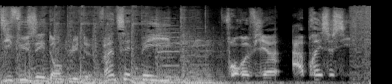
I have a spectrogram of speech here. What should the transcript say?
diffusé dans plus de 27 pays, vous revient après ceci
